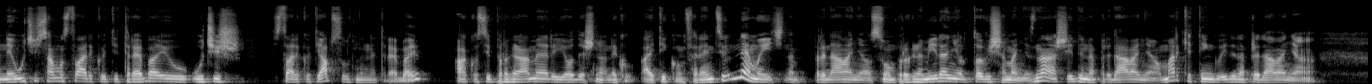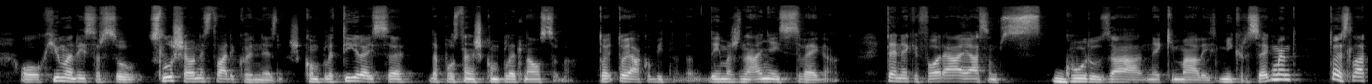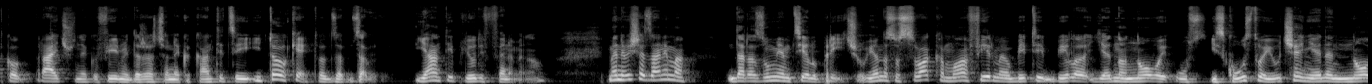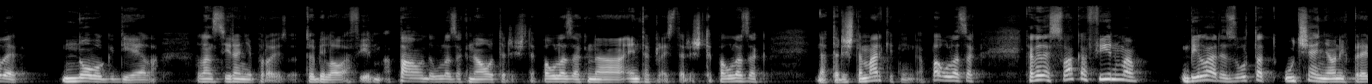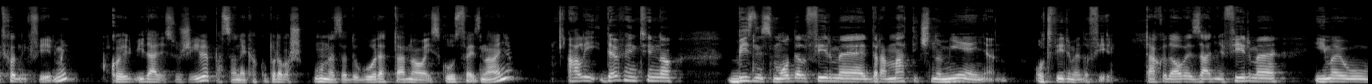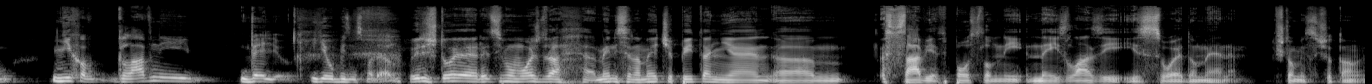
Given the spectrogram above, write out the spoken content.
Ne učiš samo stvari koje ti trebaju, učiš stvari koje ti apsolutno ne trebaju. Ako si programer i odeš na neku IT konferenciju, nemoj ići na predavanja o svom programiranju, jer to više manje znaš. Idi na predavanja o marketingu, idi na predavanja o human resourceu, slušaj one stvari koje ne znaš. Kompletiraj se da postaneš kompletna osoba. To je, to je jako bitno, da, da imaš znanje iz svega. Te neke fore, a ja sam guru za neki mali mikrosegment, to je slatko, radit ću u nekoj firmi, držat ću u nekoj kantici i to je ok. To za, za, jedan tip ljudi fenomenalno. Mene više zanima da razumijem cijelu priču. I onda su svaka moja firma u biti bilo jedno novo us- iskustvo i učenje jedne nove, novog dijela lansiranje proizvoda. To je bila ova firma. Pa onda ulazak na ovo tržište, pa ulazak na enterprise tržište, pa ulazak na tržište marketinga, pa ulazak... Tako da je svaka firma bila rezultat učenja onih prethodnih firmi, koji i dalje su žive, pa sam nekako probaš unazad ugurati ta nova iskustva i znanja, ali definitivno biznis model firme je dramatično mijenjan od firme do firme. Tako da ove zadnje firme imaju njihov glavni value je u biznis modelu. Vidiš, to je recimo možda, meni se nameće pitanje, um, savjet poslovni ne izlazi iz svoje domene. Što misliš o tome?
